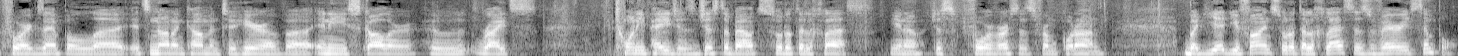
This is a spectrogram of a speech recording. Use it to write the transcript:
For example, uh, it's not uncommon to hear of uh, any scholar who writes 20 pages just about Surat al-Ikhlas, you know, just four verses from Quran. But yet you find Surat Al-Ikhlas is very simple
